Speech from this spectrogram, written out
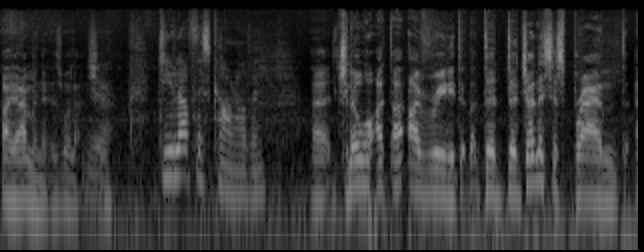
I am in it as well, actually. Yeah. Do you love this car, Alvin? Uh, do you know what? I, I, I really the, the, the Genesis brand uh,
